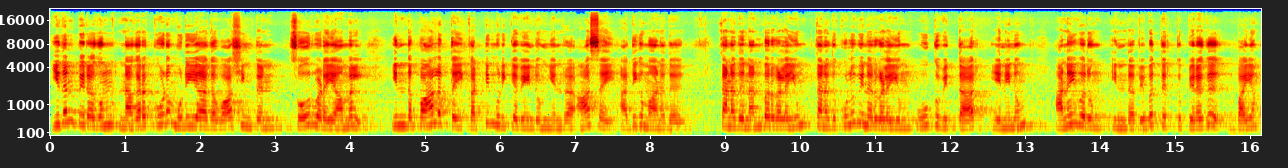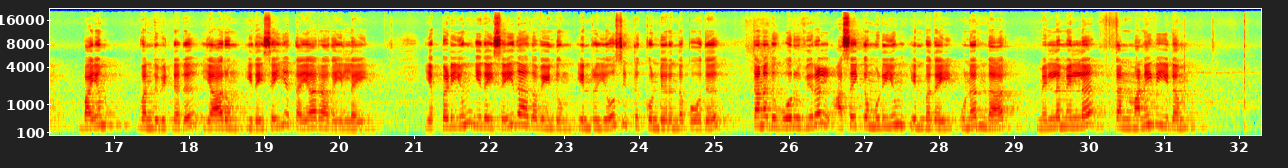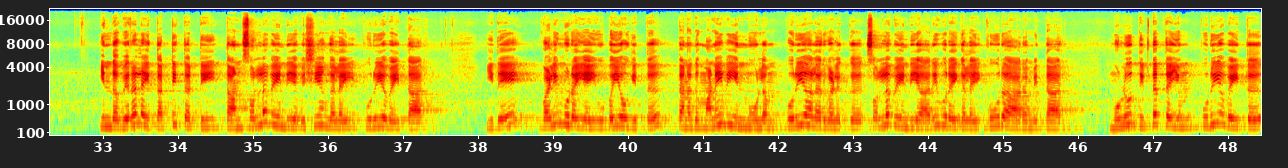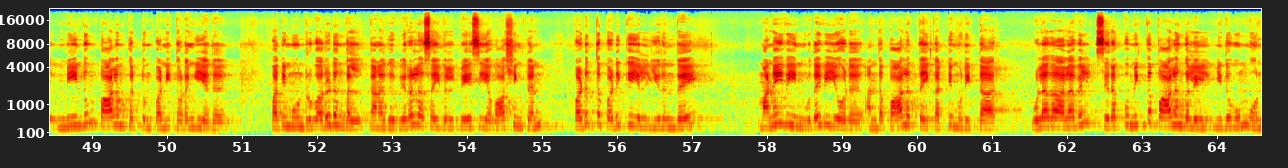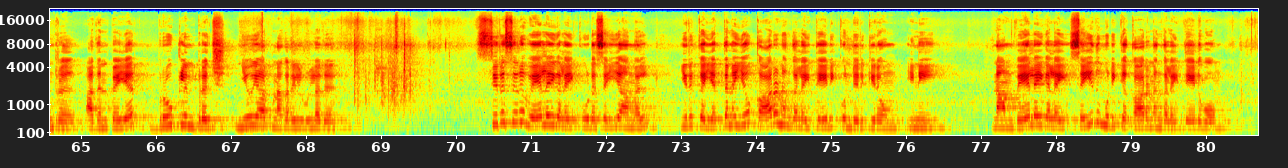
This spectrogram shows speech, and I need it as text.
இதன் பிறகும் நகரக்கூட முடியாத வாஷிங்டன் சோர்வடையாமல் இந்த பாலத்தை கட்டி முடிக்க வேண்டும் என்ற ஆசை அதிகமானது. தனது நண்பர்களையும் தனது குழுவினர்களையும் ஊக்குவித்தார். எனினும் அனைவரும் இந்த விபத்திற்கு பிறகு பயம் பயம் வந்துவிட்டது. யாரும் இதை செய்ய தயாராக இல்லை. எப்படியும் இதை செய்தாக வேண்டும் என்று யோசித்து கொண்டிருந்த போது தனது ஒரு விரல் அசைக்க முடியும் என்பதை உணர்ந்தார். மெல்ல மெல்ல தன் மனைவியிடம் இந்த விரலை தட்டி தட்டி தான் சொல்ல வேண்டிய விஷயங்களை புரிய வைத்தார். இதே வழிமுறையை உபயோகித்து தனது மனைவியின் மூலம் பொறியாளர்களுக்கு சொல்ல வேண்டிய அறிவுரைகளை கூற ஆரம்பித்தார். முழு திட்டத்தையும் புரிய வைத்து மீண்டும் பாலம் கட்டும் பணி தொடங்கியது. பதிமூன்று வருடங்கள் தனது விரல் அசைவில் பேசிய வாஷிங்டன் படுத்த படுக்கையில் இருந்தே மனைவியின் உதவியோடு அந்த பாலத்தை கட்டி முடித்தார். உலக அளவில் சிறப்புமிக்க பாலங்களில் இதுவும் ஒன்று. அதன் பெயர் புரூக்லின் பிரிட்ஜ் நியூயார்க் நகரில் உள்ளது. சிறு சிறு வேலைகளை கூட செய்யாமல் இருக்க எத்தனையோ காரணங்களை தேடிக்கொண்டிருக்கிறோம் இனி நாம் வேலைகளை செய்து முடிக்க காரணங்களை தேடுவோம்.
